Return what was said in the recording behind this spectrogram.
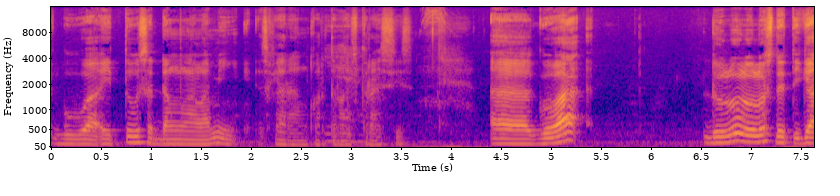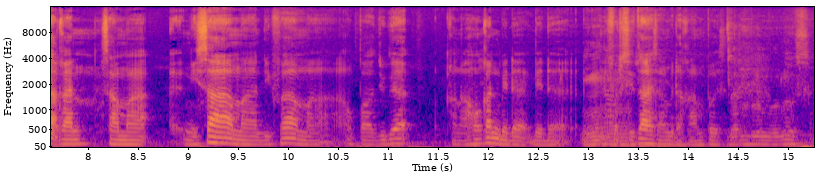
gua itu sedang mengalami sekarang quarter life crisis. Eh gua dulu lulus D3 kan sama Nisa sama Diva sama Opal juga. Karena aku kan beda beda universitas sama beda kampus. Dan belum lulus.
